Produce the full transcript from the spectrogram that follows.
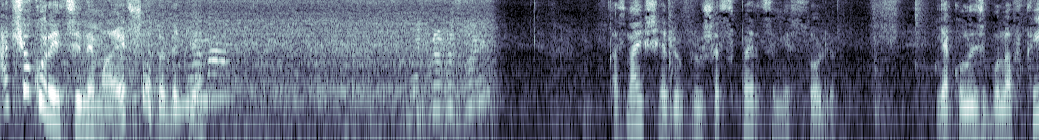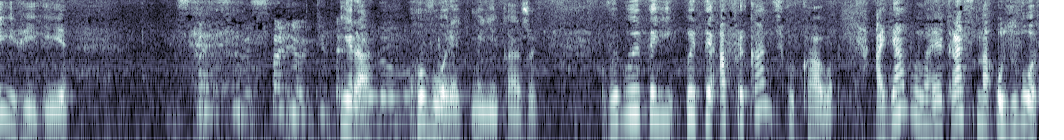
А чого кориці немає? Що це таке? не привезли? А знаєш, я люблю ще з перцем і солью. Я колись була в Києві і Іра говорять мені, кажуть, ви будете пити африканську каву, а я була якраз на узвоз,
